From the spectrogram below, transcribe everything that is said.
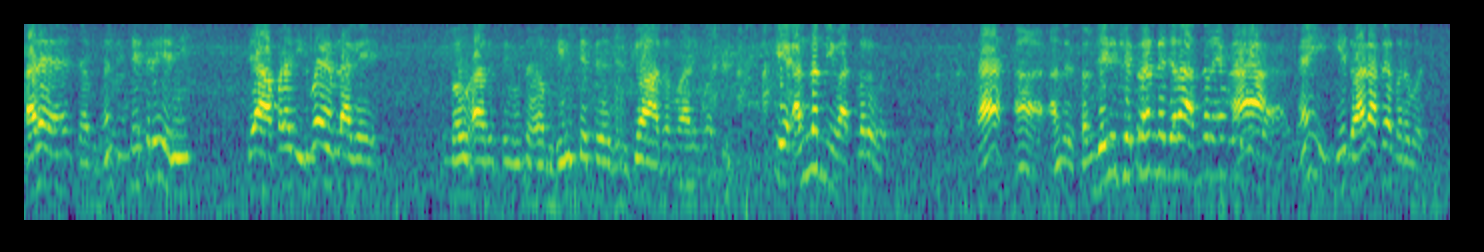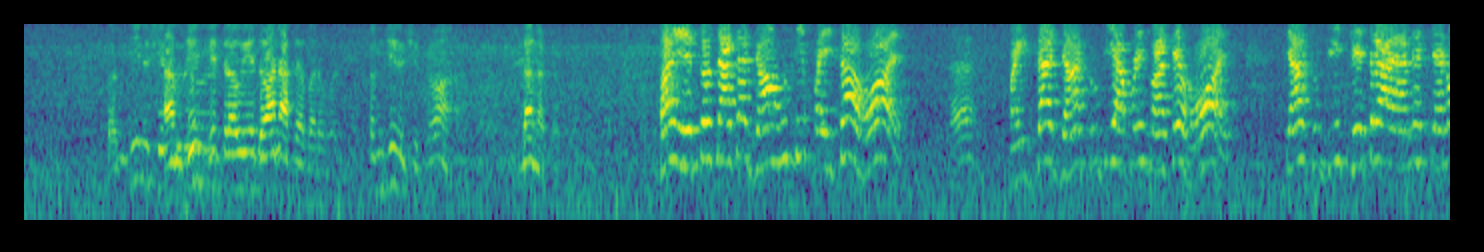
અરે સમજણથી છેતરીએ ને તે આપણા દિલમાં એમ લાગે બહુ સારું છે હું તો સમજીને છેતર્યો છું ક્યાં આગળ મારી એ અંદરની વાત બરોબર. હા? હા સમજેલી ક્ષેત્ર ને જરા અંદર એમ નહીં એ દ્વાન આપે બરોબર. છે સમજીને ક્ષેત્ર એ દ્વાન આપે બરોબર. છે સમજીને ક્ષેત્ર દાન આપે પણ એ તો દાદા જ્યાં સુધી પૈસા હોય હા. પૈસા જ્યાં સુધી આપણી પાસે હોય ત્યાં સુધી છેતરાય અને તેનો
